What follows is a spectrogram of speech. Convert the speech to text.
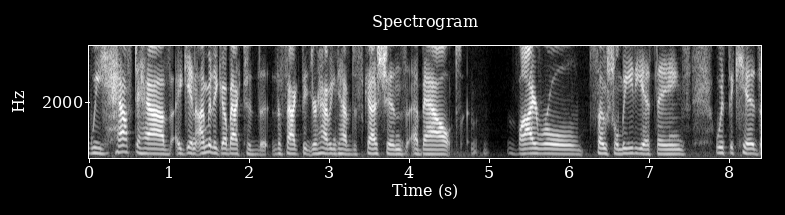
we have to have again i'm going to go back to the, the fact that you're having to have discussions about viral social media things with the kids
